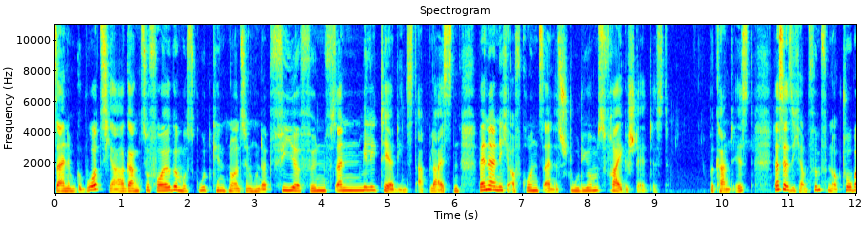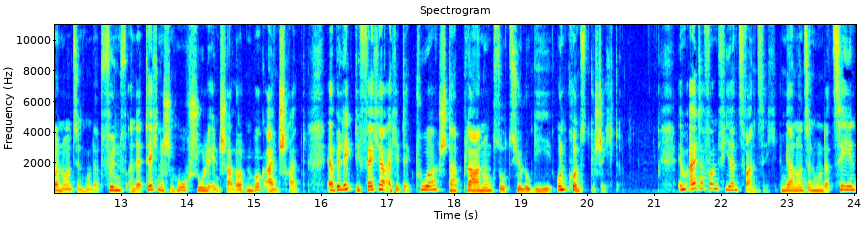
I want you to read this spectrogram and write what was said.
Seinem Geburtsjahrgang zufolge muss Gutkind 1904-5 seinen Militärdienst ableisten, wenn er nicht aufgrund seines Studiums freigestellt ist. Bekannt ist, dass er sich am 5. Oktober 1905 an der Technischen Hochschule in Charlottenburg einschreibt. Er belegt die Fächer Architektur, Stadtplanung, Soziologie und Kunstgeschichte. Im Alter von 24, im Jahr 1910,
